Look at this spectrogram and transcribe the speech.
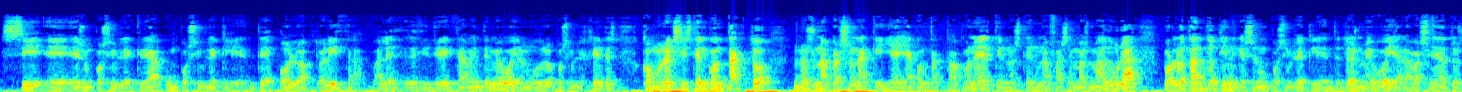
si eh, es un posible crea un posible cliente o lo actualiza, ¿vale? Es decir, directamente me voy al módulo de posibles clientes, como no existe en contacto, no es una persona que ya haya contactado con él, que no esté en una fase más madura, por lo tanto tiene que ser un posible cliente. Entonces me voy a la base de datos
